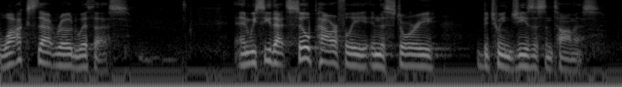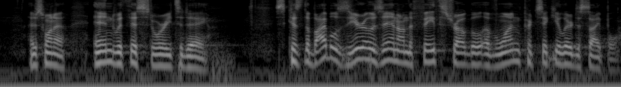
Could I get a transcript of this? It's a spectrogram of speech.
walks that road with us. And we see that so powerfully in the story between Jesus and Thomas. I just want to end with this story today because the Bible zeroes in on the faith struggle of one particular disciple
